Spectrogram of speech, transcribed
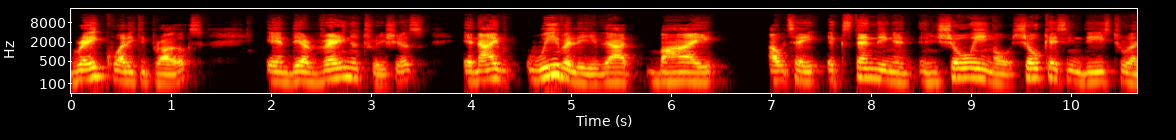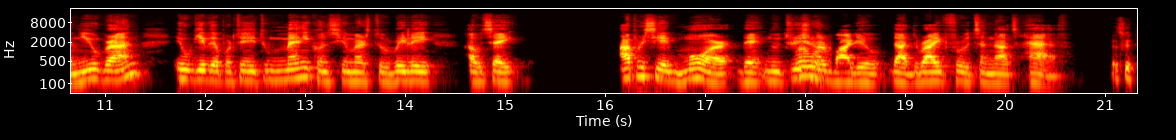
great quality products and they are very nutritious. And I we believe that by I would say extending and, and showing or showcasing these through a new brand, it will give the opportunity to many consumers to really, I would say, appreciate more the nutritional value that dried fruits and nuts have. That's good.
